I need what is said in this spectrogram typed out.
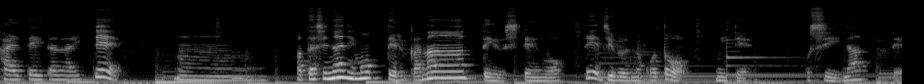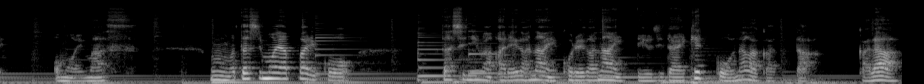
変えていただいてうーん私何持ってるかなっていう視点をで自分のことを見てほしいなって思います。うん、私もやっぱりこう私にはあれがないこれがないっていう時代結構長かったから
